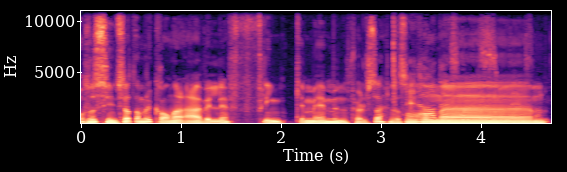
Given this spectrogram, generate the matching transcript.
Og så syns jeg at amerikanere er veldig flinke med munnfølelse. Eller sånn, ja, sånn, det er sant.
